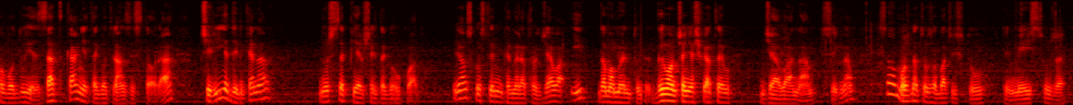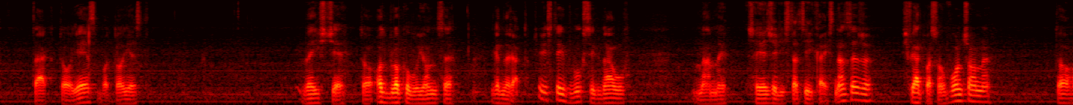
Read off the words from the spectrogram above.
powoduje zatkanie tego tranzystora, czyli jedynkę na nóżce pierwszej tego układu. W związku z tym generator działa i do momentu wyłączenia świateł działa nam sygnał, co można to zobaczyć tu w tym miejscu, że tak to jest, bo to jest wejście to odblokowujące generator. Czyli z tych dwóch sygnałów mamy, że jeżeli stacyjka jest na zerze, światła są włączone, to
